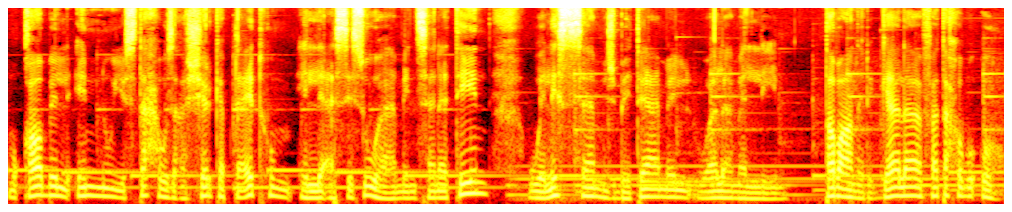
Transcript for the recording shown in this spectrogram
مقابل إنه يستحوذ على الشركة بتاعتهم اللي أسسوها من سنتين ولسه مش بتعمل ولا مليم. طبعا الرجالة فتحوا بقهم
